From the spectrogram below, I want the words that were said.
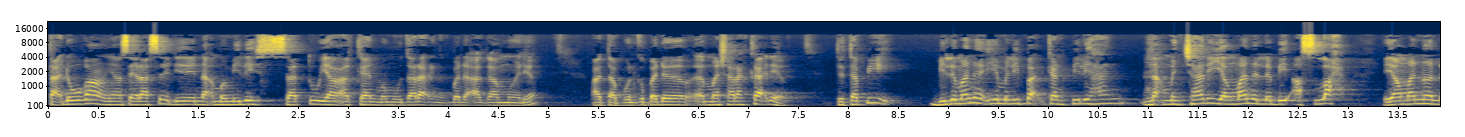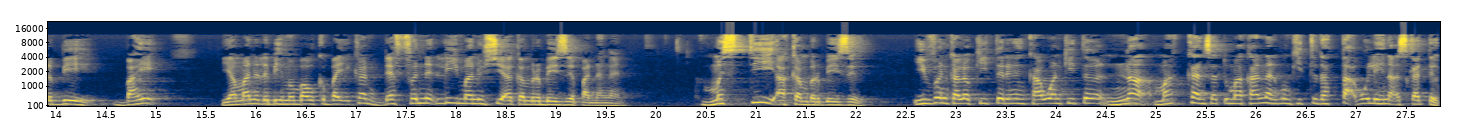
Tak ada orang yang saya rasa dia nak memilih satu yang akan memudaratkan kepada agama dia ataupun kepada eh, masyarakat dia. Tetapi bila mana ia melibatkan pilihan nak mencari yang mana lebih aslah yang mana lebih baik yang mana lebih membawa kebaikan definitely manusia akan berbeza pandangan. Mesti akan berbeza. Even kalau kita dengan kawan kita nak makan satu makanan pun kita dah tak boleh nak sekata.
